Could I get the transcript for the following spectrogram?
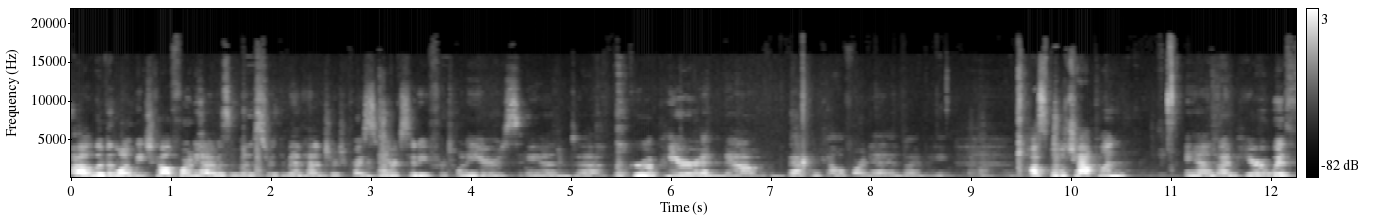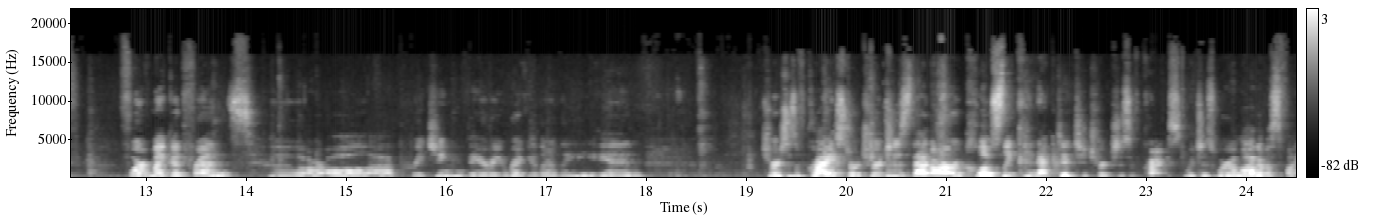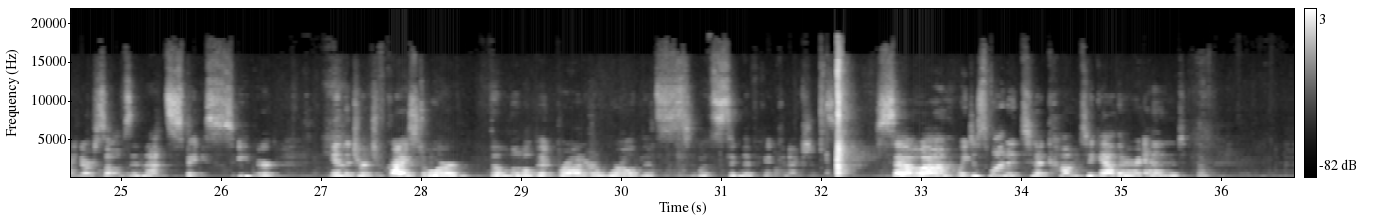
uh, live in Long Beach, California. I was a minister at the Manhattan Church of Christ in New York City for 20 years and uh, grew up here and now back in California. And I'm a hospital chaplain. And I'm here with four of my good friends who are all uh, preaching very regularly in churches of Christ or churches that are closely connected to churches of Christ, which is where a lot of us find ourselves in that space, either in the Church of Christ or the little bit broader world that's with significant connections. So um, we just wanted to come together and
